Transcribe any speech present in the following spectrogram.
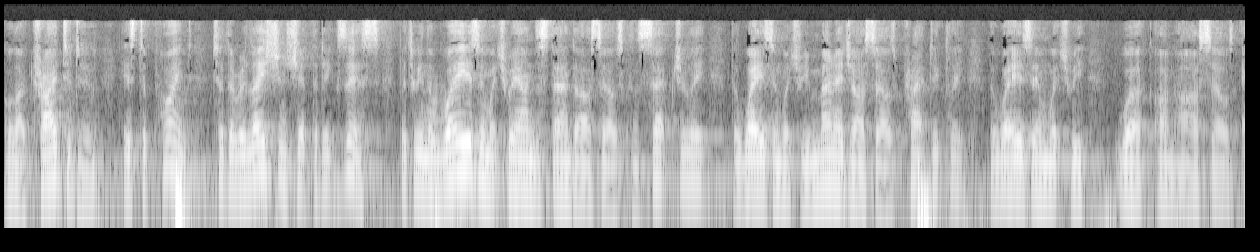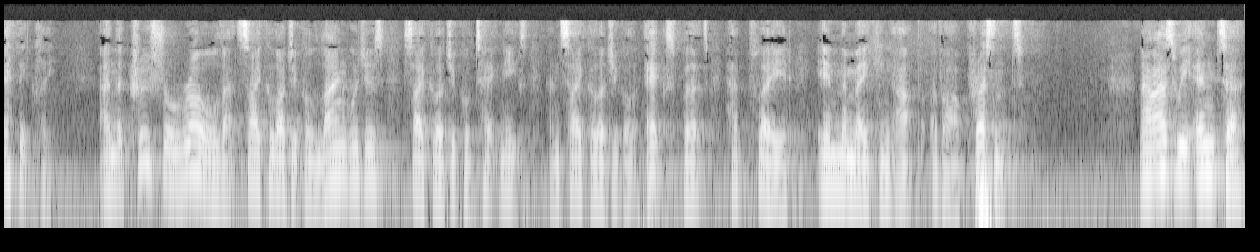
all I've tried to do, is to point to the relationship that exists between the ways in which we understand ourselves conceptually, the ways in which we manage ourselves practically, the ways in which we work on ourselves ethically, and the crucial role that psychological languages, psychological techniques, and psychological experts have played in the making up of our present. Now, as we enter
